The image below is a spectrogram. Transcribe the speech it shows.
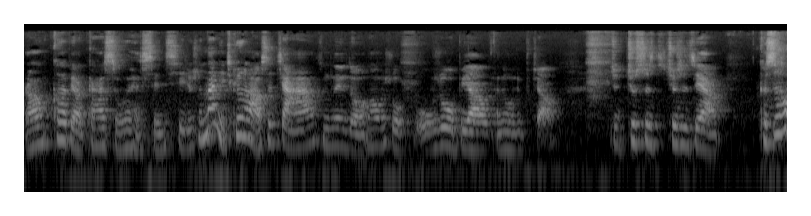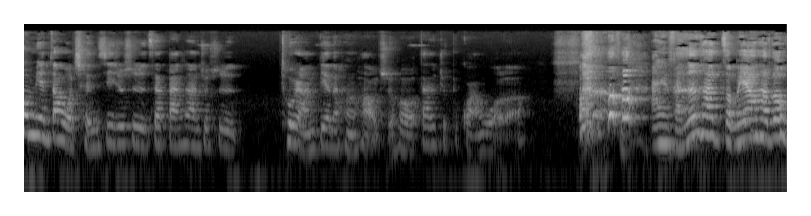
然后课代表刚开始会很生气，就说那你跟老师讲啊，什么那种。然后我说我说我不要，反正我就不交，就就是就是这样。可是后面当我成绩就是在班上就是突然变得很好之后，大家就不管我了。哎呀，反正他怎么样，他都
